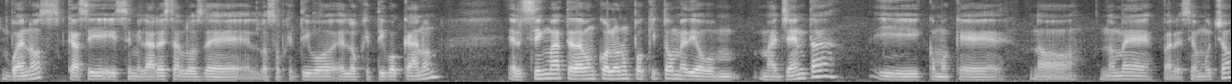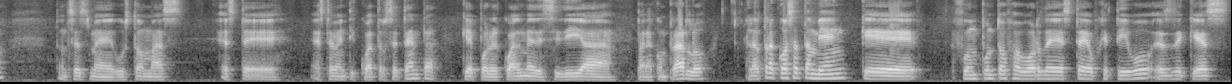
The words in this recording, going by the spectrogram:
buenos, casi similares a los de los objetivos, el objetivo Canon. El Sigma te daba un color un poquito medio magenta y como que no, no me pareció mucho. Entonces me gustó más este, este 2470, que por el cual me decidí para comprarlo. La otra cosa también que fue un punto a favor de este objetivo es de que es,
